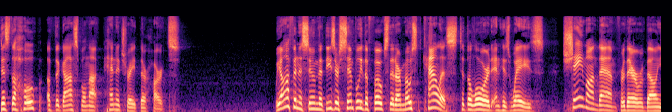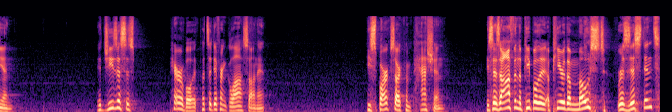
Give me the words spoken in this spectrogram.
does the hope of the gospel not penetrate their hearts? We often assume that these are simply the folks that are most callous to the Lord and his ways. Shame on them for their rebellion. Jesus' parable, it puts a different gloss on it. He sparks our compassion. He says, often the people that appear the most resistant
